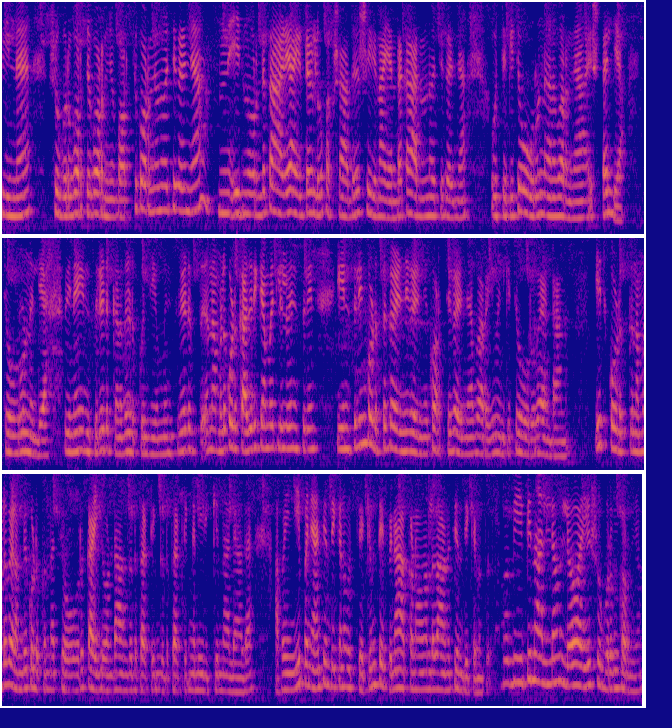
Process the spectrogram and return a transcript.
പിന്നെ ഷുഗർ കുറച്ച് കുറഞ്ഞു. കുറച്ച് കുറഞ്ഞു എന്ന് വെച്ച് കഴിഞ്ഞാൽ ഇരുന്നൂറിന്റെ താഴെ ആയിട്ടേ ഉള്ളൂ. പക്ഷെ അത് ക്ഷീണമായി എന്താ കാരണം എന്ന് വെച്ച് കഴിഞ്ഞാൽ ഉച്ചയ്ക്ക് ചോറുണ്ടെന്ന് പറഞ്ഞാൽ ഇഷ്ടമില്ല ചോറുണ്ണില്ല പിന്നെ ഇൻസുലിൻ എടുക്കണത് എടുക്കും ചെയ്യും. ഇൻസുലിൻ എടുത്ത് നമ്മൾ കൊടുക്കാതിരിക്കാൻ പറ്റില്ലല്ലോ ഇൻസുലിൻ ഇൻസുലിൻ കൊടുത്ത് കഴിഞ്ഞ് കഴിഞ്ഞ് കുറച്ച് കഴിഞ്ഞാൽ പറയും എനിക്ക് ചോറ് വേണ്ടാന്ന്. ഈ കൊടുക്ക് നമ്മൾ വിളമ്പി കൊടുക്കുന്ന ചോറ് കൈ കൊണ്ട് അങ്ങോട്ട് തട്ടി ഇങ്ങോട്ട് തട്ടി ഇങ്ങനെ ഇരിക്കുന്ന അല്ലാതെ അപ്പോൾ ഇനിയിപ്പോൾ ഞാൻ ചിന്തിക്കണം ഉച്ചയ്ക്കും ടിഫിൻ എന്നുള്ളതാണ് ചിന്തിക്കുന്നത് അപ്പോൾ ബി പി നല്ല ലോ ആയി ഷുഗറും കുറഞ്ഞു.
